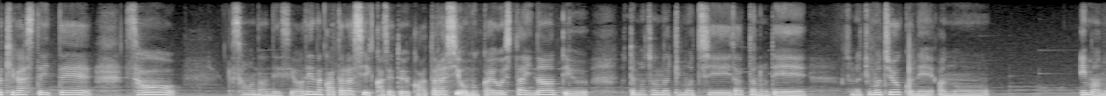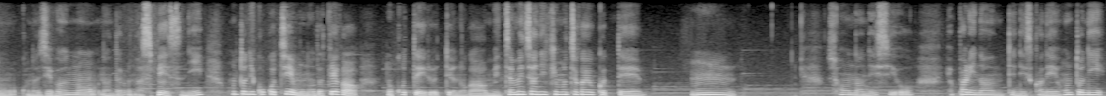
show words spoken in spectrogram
う気がしていて。そう。そうなんですよ。でなんか新しい風というか新しいお迎えをしたいなっていうとてもそんな気持ちだったので。その気持ちよくねあの今のこの自分のなんだろうなスペースに本当に心地いいものだけが残っているっていうのがめちゃめちゃに気持ちがよくってうん。そうなんですよ。やっぱり何て言うんですかね本当に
